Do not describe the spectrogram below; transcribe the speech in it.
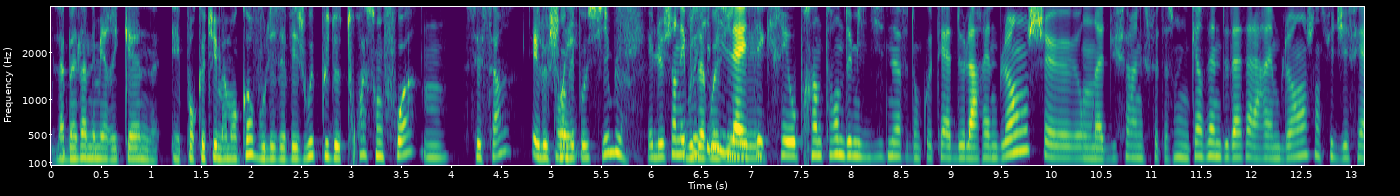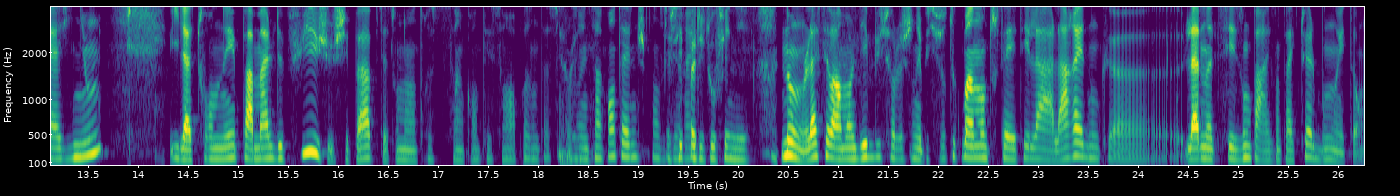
La banane américaine et Pour que tu m'aimes encore, vous les avez joués plus de 300 fois, mm. c'est ça? Et le Chant des possibles Et le Chant des possibles, il a été créé au printemps 2019, donc au théâtre de la Reine Blanche. Euh, on a dû faire une exploitation d'une quinzaine de dates à la Reine Blanche. Ensuite, j'ai fait Avignon. Il a tourné pas mal depuis. Je, ne sais pas, peut-être on a entre 50 et 100 représentations. Ah une cinquantaine, je pense. Et c'est pas du tout fini Non, là, c'est vraiment le début sur le Chant des possibles. Surtout que maintenant, tout a été là à l'arrêt. Donc euh, là, notre saison, par exemple, actuelle, bon, étant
